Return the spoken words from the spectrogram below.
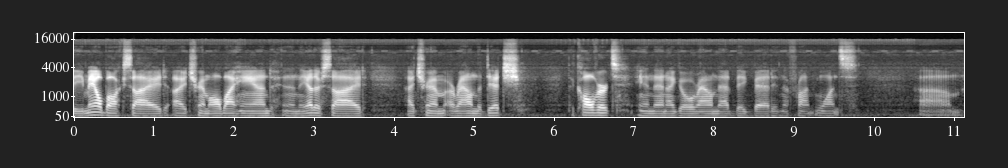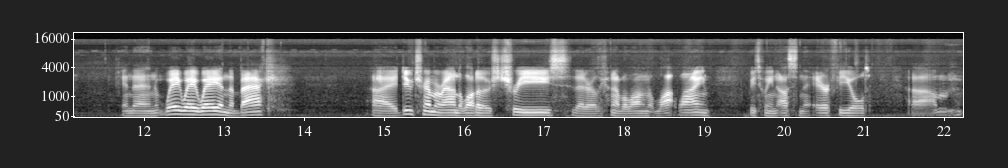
The mailbox side I trim all by hand, and then the other side I trim around the ditch, the culvert, and then I go around that big bed in the front once. Um, and then way, way, way in the back, I do trim around a lot of those trees that are kind of along the lot line between us and the airfield. Um,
